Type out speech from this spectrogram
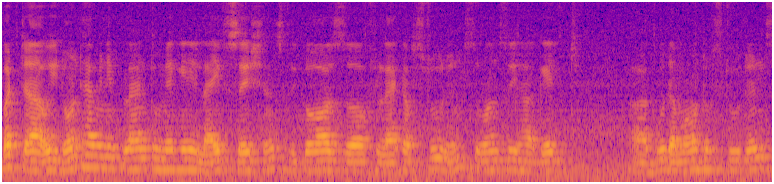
But uh, we don't have any plan to make any live sessions because of lack of students. Once we get a good amount of students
